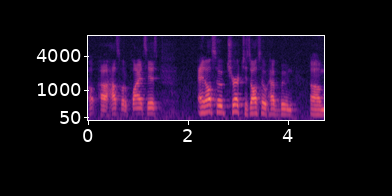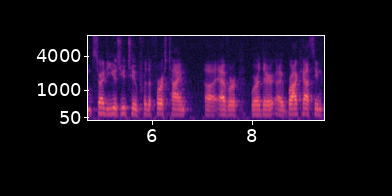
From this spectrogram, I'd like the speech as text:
uh, household appliances, and also churches also have been um, starting to use YouTube for the first time ever, where they're uh, broadcasting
